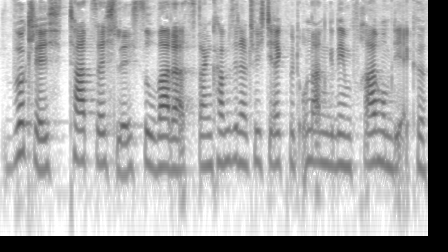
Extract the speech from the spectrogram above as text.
Wirklich, tatsächlich, so war das. Dann kam sie natürlich direkt mit unangenehmen Fragen um die Ecke.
